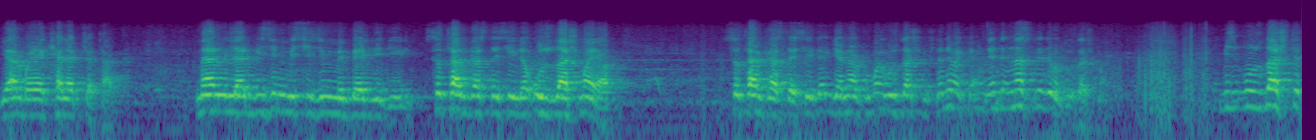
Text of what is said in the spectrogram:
Yarbaya kelepçe tak. Mermiler bizim mi sizin mi belli değil. Star gazetesiyle uzlaşma yap. Star gazetesiyle Genelkurmay uzlaşmış. Ne demek ya? Ne, nasıl ne demek uzlaşma? Biz uzlaştık.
